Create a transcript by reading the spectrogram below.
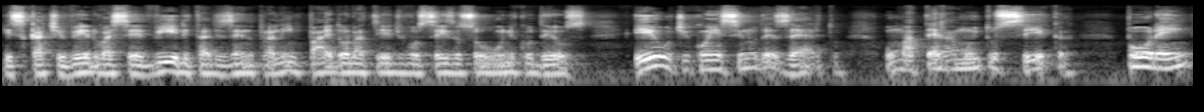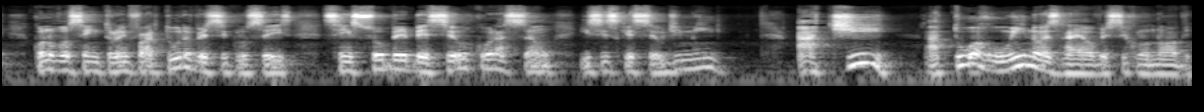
Esse cativeiro vai servir, ele está dizendo, para limpar a idolatria de vocês, eu sou o único Deus. Eu te conheci no deserto, uma terra muito seca. Porém, quando você entrou em fartura, versículo 6, se ensoberbeceu o coração e se esqueceu de mim. A ti a tua ruína, Israel, versículo 9,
